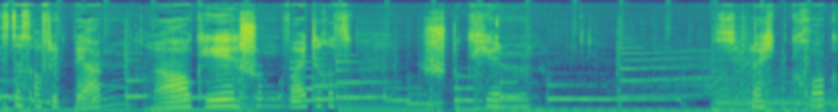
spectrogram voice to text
Ist das auf den Bergen? Ja, okay, schon ein weiteres Stückchen. Ist hier vielleicht ein Krog?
